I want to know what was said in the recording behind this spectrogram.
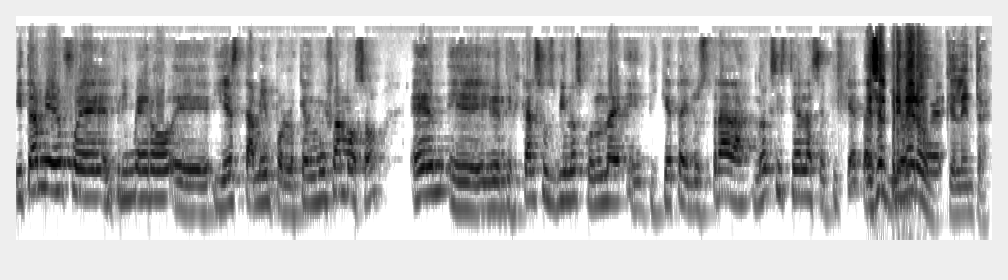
Y también fue el primero, eh, y es también por lo que es muy famoso, en eh, identificar sus vinos con una etiqueta ilustrada. No existían las etiquetas. Es el primero que le entra.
